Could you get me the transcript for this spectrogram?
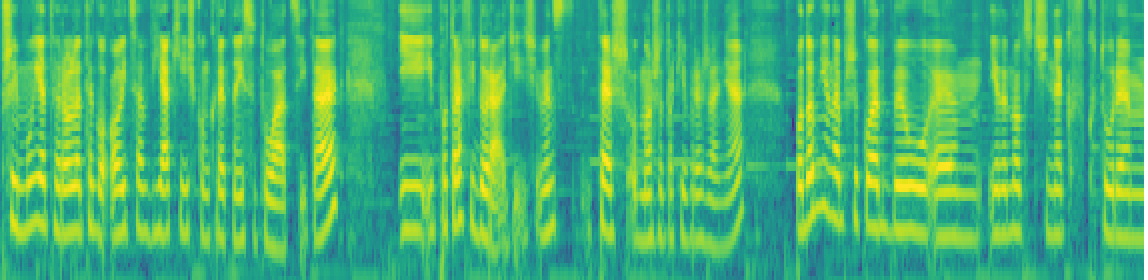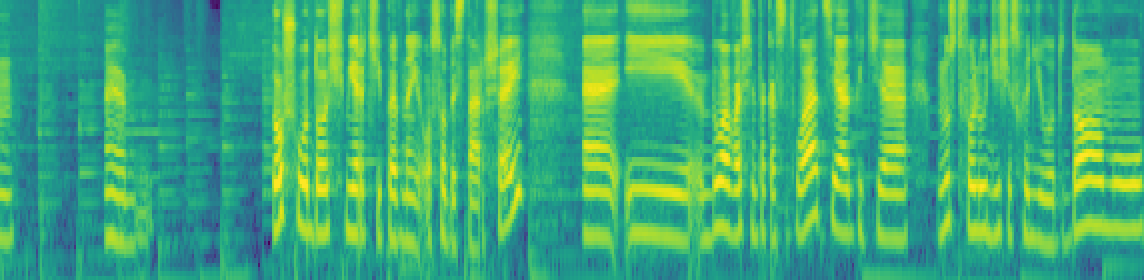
przyjmuje tę rolę tego ojca w jakiejś konkretnej sytuacji, tak? I, i potrafi doradzić, więc też odnoszę takie wrażenie. Podobnie na przykład był um, jeden odcinek, w którym um, doszło do śmierci pewnej osoby starszej. E, I była właśnie taka sytuacja, gdzie mnóstwo ludzi się schodziło do domu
